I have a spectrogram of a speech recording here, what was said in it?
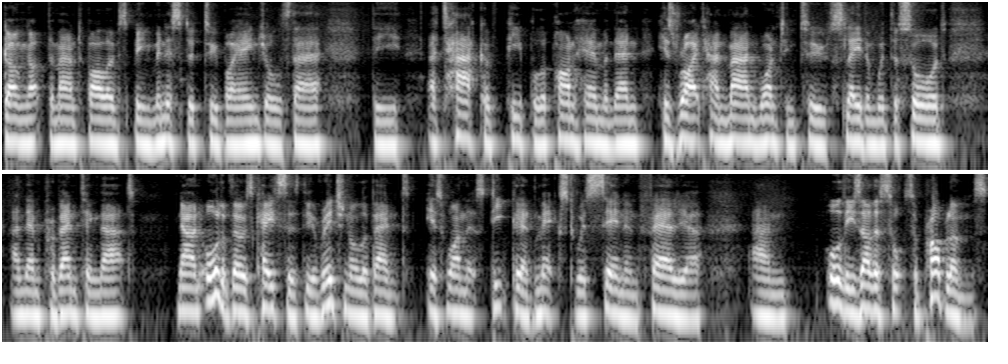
going up the Mount of Olives, being ministered to by angels there, the attack of people upon him, and then his right hand man wanting to slay them with the sword, and then preventing that. Now, in all of those cases, the original event is one that's deeply admixed with sin and failure and all these other sorts of problems.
